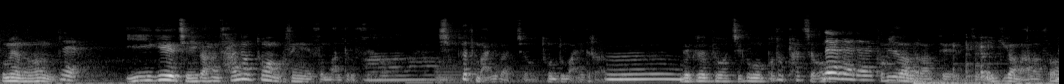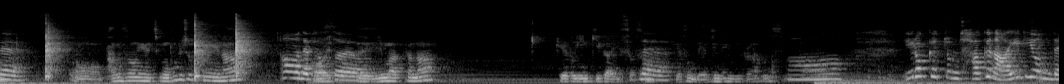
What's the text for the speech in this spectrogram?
보면은 네. 이게 저희가 한 4년 동안 고생해서 만들었어요. 아. 10회도 많이 받죠. 돈도 많이 들어가고. 음. 근데 그래도 지금은 뿌듯하죠. 네네네. 소비자들한테 이제 인기가 많아서 네. 어, 방송에 지금 홈쇼핑이나 아, 네, 봤어요. 어, 네, 이마트나 계속 인기가 있어서 네. 계속 매진 행위를 하고 있습니다. 아, 이렇게 좀 작은 아이디어인데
